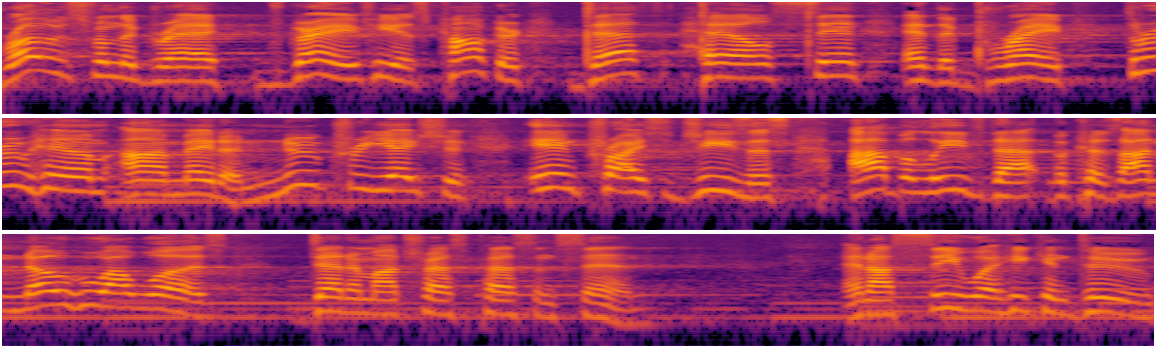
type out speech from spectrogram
rose from the grave. He has conquered death, hell, sin, and the grave through him I made a new creation in Christ Jesus. I believe that because I know who I was dead in my trespass and sin. And I see what he can do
